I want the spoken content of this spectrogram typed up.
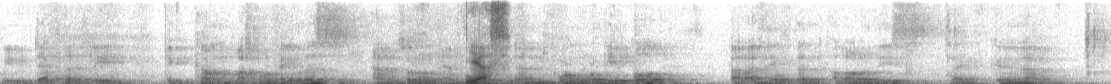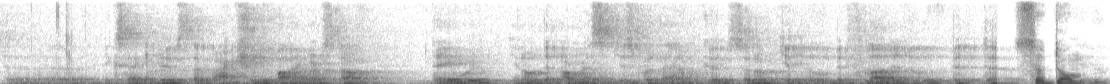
we would definitely become much more famous and sort of Yes. and inform more people. But I think that a lot of these tech uh, uh, executives that are actually buying our stuff, they would, you know, our messages for them could sort of get a little bit flooded, a little bit. Uh, So don't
